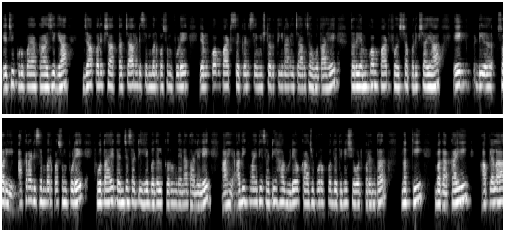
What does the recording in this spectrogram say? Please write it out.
याची कृपया काळजी घ्या. ज्या परीक्षा आता चार डिसेंबरपासून पुढे एम.कॉम पार्ट सेकंड सेमिस्टर तीन आणि चारच्या होत आहे. तर एम.कॉम पार्ट फर्स्टच्या परीक्षा या एक सॉरी 11 डिसेंबरपासून पुढे होत आहे. त्यांच्यासाठी हे बदल करून देण्यात आलेले आहे. अधिक माहितीसाठी हा व्हिडिओ काळजीपूर्वक पद्धतीने शेवटपर्यंत नक्की बघा. काही आपल्याला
